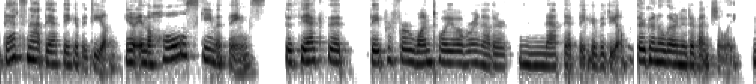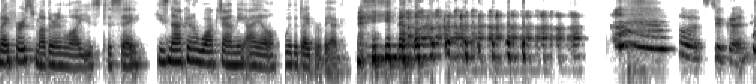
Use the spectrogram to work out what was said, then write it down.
that's not that big of a deal. You know, in the whole scheme of things, the fact that they prefer one toy over another, not that big of a deal. They're going to learn it eventually. My first mother in law used to say, he's not going to walk down the aisle with a diaper bag. you oh, that's too good.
